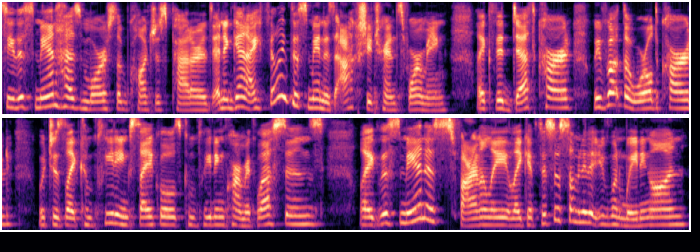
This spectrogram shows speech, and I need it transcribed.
See, this man has more subconscious patterns. And again, I feel like this man is actually transforming. Like the death card, we've got the world card, which is like completing cycles, completing karmic lessons. Like this man is finally, like, if this is somebody that you've been waiting on,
